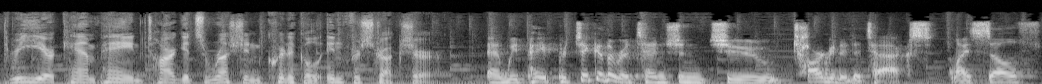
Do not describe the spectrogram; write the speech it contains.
Three Year Campaign Targets Russian Critical Infrastructure. And we pay particular attention to targeted attacks. Myself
